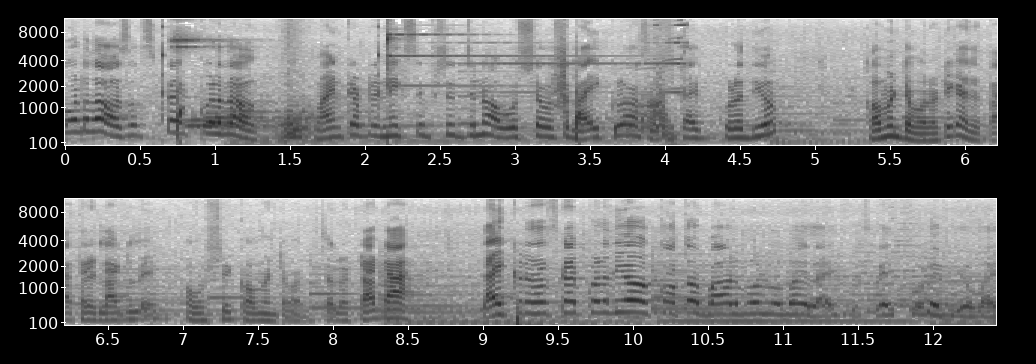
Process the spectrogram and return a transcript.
করে দাও সাবস্ক্রাইব করে দাও। মাইনক্রাফটের নেক্সট এপিসোডের জন্য অবশ্যই অবশ্যই লাইক করো সাবস্ক্রাইব করে দিও। কমেন্টে বলো, ঠিক আছে? তাড়াতাড়ি লাগলে অবশ্যই কমেন্টে বলো। চলো, টাটা। লাইক করে সাবস্ক্রাইব করে দিও। কতবার বলব ভাই লাইক সাবস্ক্রাইব করে দিও ভাই।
